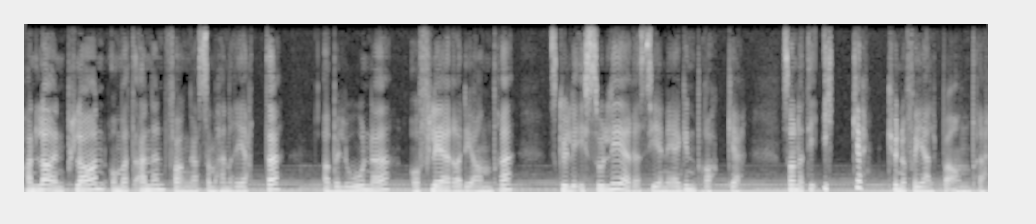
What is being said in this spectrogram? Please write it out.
Han la en plan om at NN-fanger som Henriette, Abelone og flere av de andre skulle isoleres i en egen brakke, sånn at de ikke kunne få hjelp av andre.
